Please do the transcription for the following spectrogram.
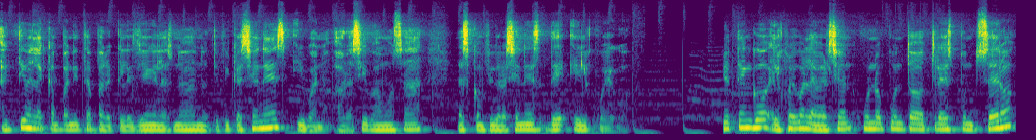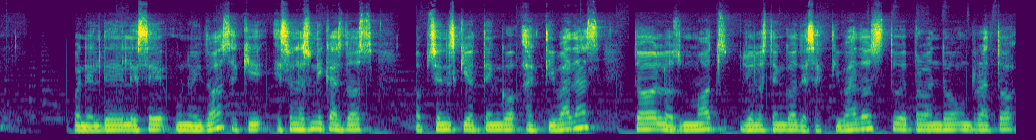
activen la campanita para que les lleguen las nuevas notificaciones y bueno, ahora sí vamos a las configuraciones del juego. Yo tengo el juego en la versión 1.3.0 con el DLC 1 y 2. Aquí son las únicas dos opciones que yo tengo activadas. Todos los mods yo los tengo desactivados. Estuve probando un rato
